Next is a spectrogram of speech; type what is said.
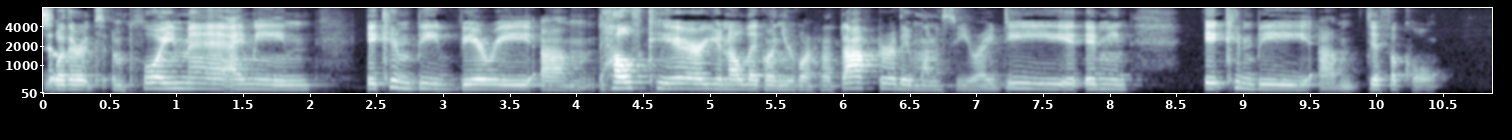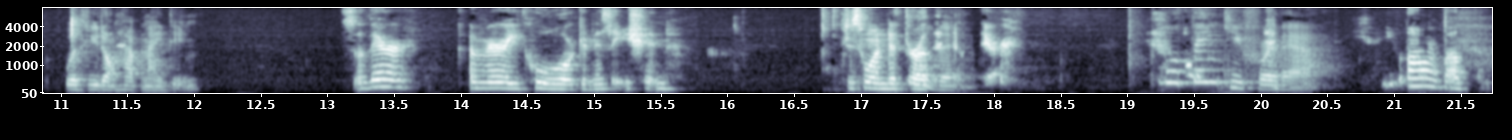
So, Whether it's employment, I mean, it can be very um, healthcare. You know, like when you're going to the doctor, they want to see your ID. It, I mean, it can be um, difficult if you don't have an ID. So they're a very cool organization. Just wanted to throw that out there. Well, thank you for that. You are welcome.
